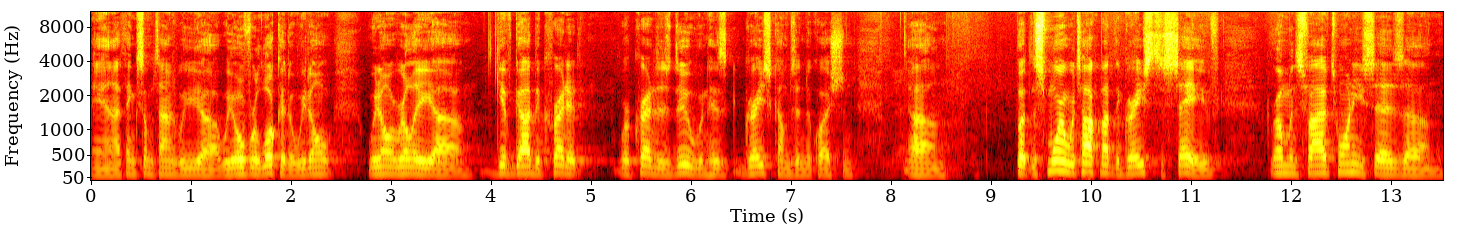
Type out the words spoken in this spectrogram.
And I think sometimes we, uh, we overlook it or we don't, we don't really uh, give God the credit where credit is due when His grace comes into question. Um, but this morning we're talking about the grace to save. Romans 5:20 says, um,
